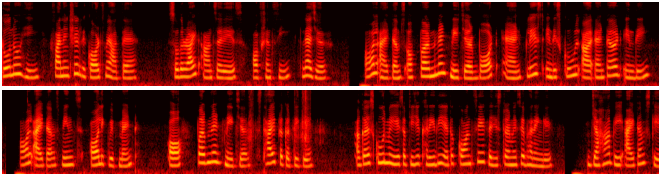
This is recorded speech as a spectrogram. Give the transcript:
दोनों ही financial records में आते हैं. So the right answer is option C, ledger. All items of permanent nature bought and placed in the school are entered in the all items means all equipment of permanent nature स्थायी प्रकृति के अगर स्कूल में ये सब चीज़ें खरीदी है तो कौन से रजिस्टर में से भरेंगे? जहाँ भी आइटम्स के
